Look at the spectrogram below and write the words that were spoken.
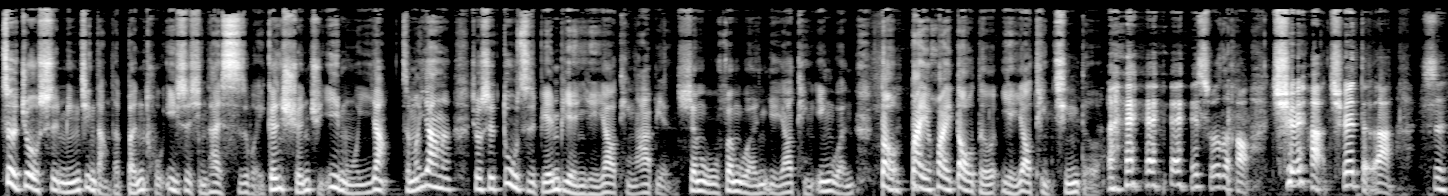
这就是民进党的本土意识形态思维，跟选举一模一样。怎么样呢？就是肚子扁扁也要挺阿扁，身无分文也要挺英文，到败坏道德也要挺清德。说得好，缺啊，缺德啊，是。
